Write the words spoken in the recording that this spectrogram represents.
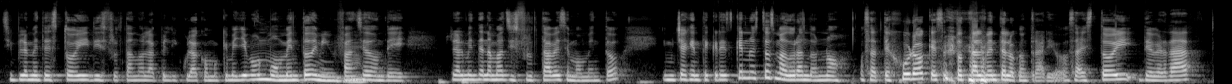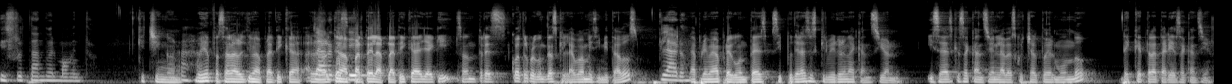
Simplemente estoy disfrutando la película, como que me lleva un momento de mi infancia donde realmente nada más disfrutaba ese momento. Y mucha gente cree, es que no estás madurando. No, o sea, te juro que es totalmente lo contrario. O sea, estoy de verdad disfrutando el momento. Qué chingón. Voy a pasar a la última plática, a la última parte de la plática, Jackie. Son tres, cuatro preguntas que le hago a mis invitados. Claro. La primera pregunta es, si pudieras escribir una canción y sabes que esa canción la va a escuchar todo el mundo, ¿de qué trataría esa canción?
